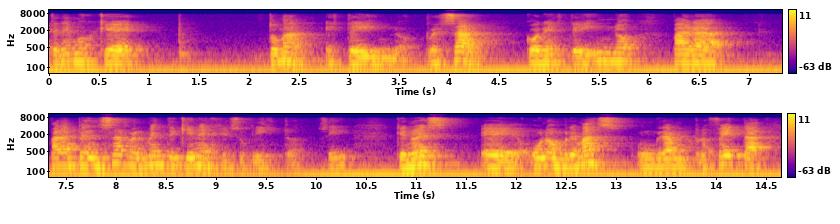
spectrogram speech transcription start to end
tenemos que tomar este himno, rezar con este himno para, para pensar realmente quién es Jesucristo, ¿sí? que no es un hombre más, un gran profeta,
